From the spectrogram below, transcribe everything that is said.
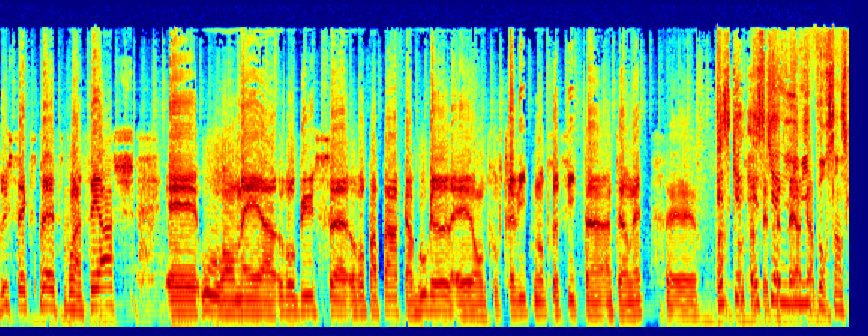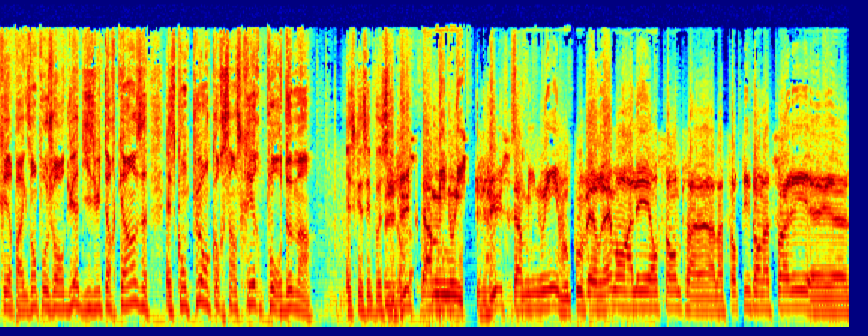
rusexpress.ch et où on met euh, eurobus euh, Europa Park à Google et on trouve très vite notre site euh, internet. Et, Est-ce qu'il y a très, une très limite agréable. pour s'inscrire? Par exemple, aujourd'hui à 18h15, est-ce qu'on peut encore s'inscrire pour demain? Est-ce que c'est possible Jusqu'à minuit. Jusqu'à minuit, vous pouvez vraiment aller ensemble à, à la sortie dans la soirée. Et, euh,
